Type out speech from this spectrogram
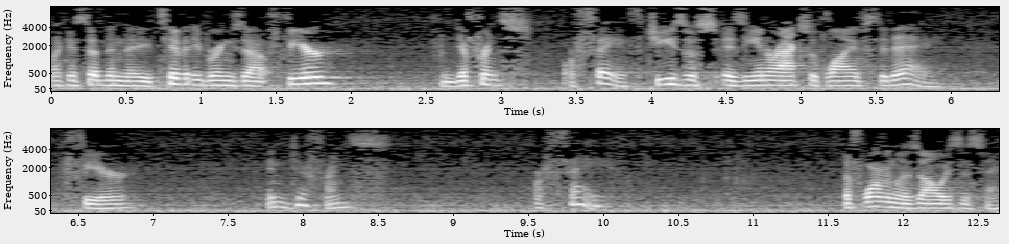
Like I said, the nativity brings out fear, indifference, or faith. Jesus, as he interacts with lives today, fear, indifference, or faith. The formula is always the same.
